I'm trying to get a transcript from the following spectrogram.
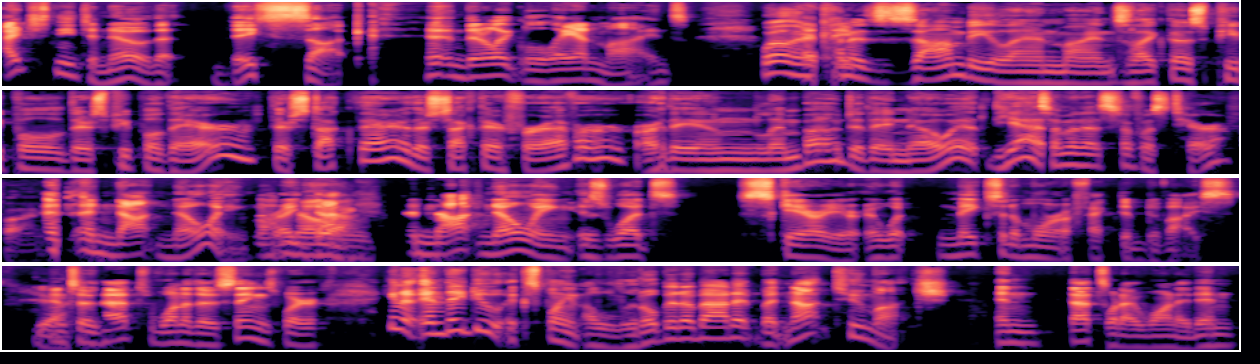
I just need to know that they suck and they're like landmines. Well, they're kind they- of zombie landmines. Like those people, there's people there. They're stuck there. They're stuck there forever. Are they in limbo? Do they know it? Yeah, some of that stuff was terrifying. And, and not knowing, Not right? That- and not knowing is what's scarier and what makes it a more effective device. Yeah. And so that's one of those things where, you know, and they do explain a little bit about it, but not too much. And that's what I wanted. And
